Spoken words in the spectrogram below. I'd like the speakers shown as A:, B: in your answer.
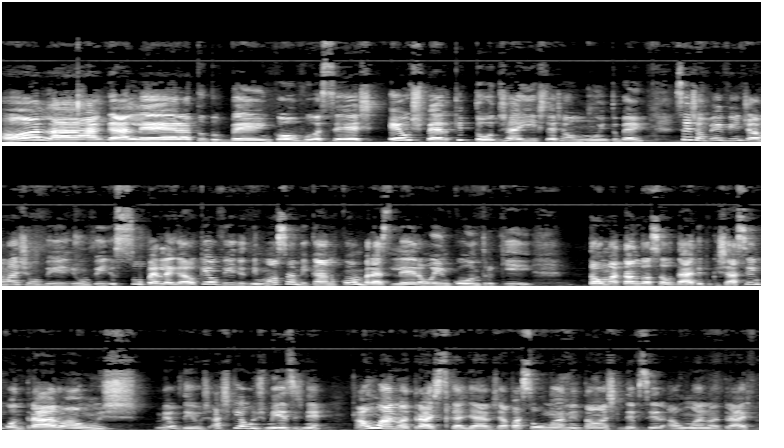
A: Olá, galera, tudo bem com vocês? Eu espero que todos aí estejam muito bem. Sejam bem-vindos a mais um vídeo, um vídeo super legal, que é o vídeo de moçambicano com brasileiro, um encontro que estão matando a saudade, porque já se encontraram há uns, meu Deus, acho que há uns meses, né? Há um ano atrás, se calhar, já passou um ano, então acho que deve ser há um ano atrás.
